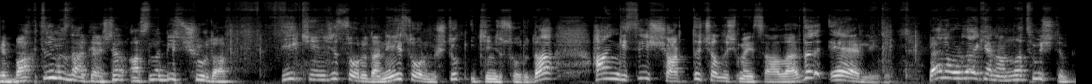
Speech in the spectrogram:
E baktığımızda arkadaşlar aslında biz şurada ikinci soruda neyi sormuştuk? İkinci soruda hangisi şartlı çalışmayı sağlardı? Eğerliydi. Ben oradayken anlatmıştım.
